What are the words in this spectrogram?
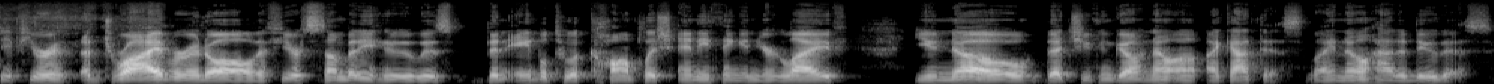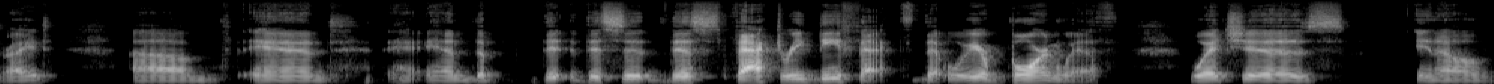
if you're a driver at all, if you're somebody who has been able to accomplish anything in your life, you know that you can go, no, uh, I got this. I know how to do this, right? Um, and and the this this factory defect that we are born with, which is you know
